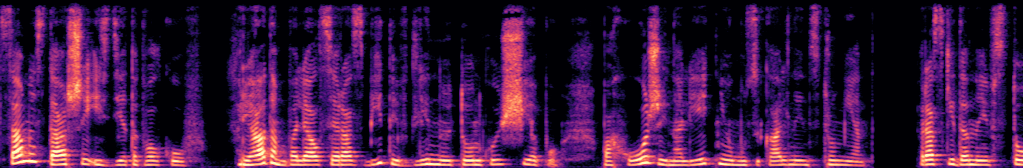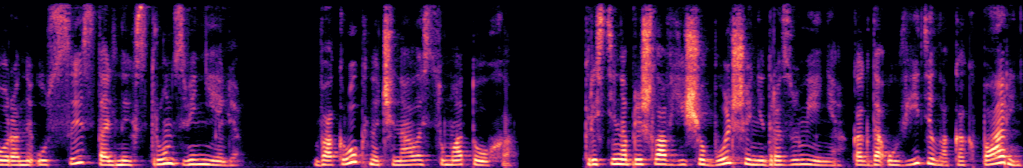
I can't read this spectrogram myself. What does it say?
самый старший из деток волков. Рядом валялся разбитый в длинную тонкую щепу, похожий на летнюю музыкальный инструмент. Раскиданные в стороны усы стальных струн звенели. Вокруг начиналась суматоха. Кристина пришла в еще большее недоразумение, когда увидела, как парень,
